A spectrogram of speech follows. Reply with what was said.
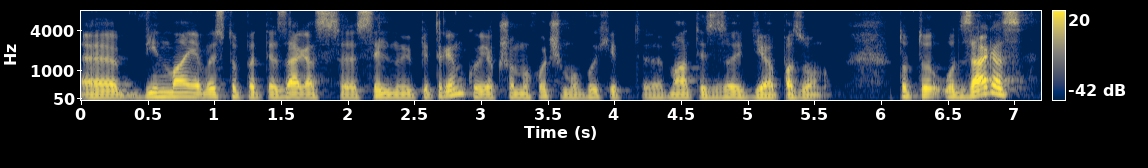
Е, Він має виступити зараз е, сильною підтримкою, якщо ми хочемо вихід е, мати з діапазону. Тобто, от зараз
